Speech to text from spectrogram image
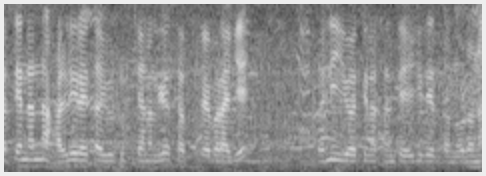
ಮತ್ತು ನನ್ನ ಹಳ್ಳಿ ರೈತ ಯೂಟ್ಯೂಬ್ ಚಾನಲ್ಗೆ ಸಬ್ಸ್ಕ್ರೈಬರ್ ಆಗಿ ಬನ್ನಿ ಇವತ್ತಿನ ಸಂತೆ ಹೇಗಿದೆ ಅಂತ ನೋಡೋಣ.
